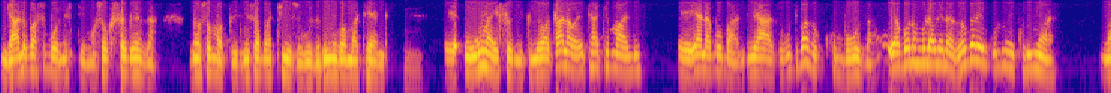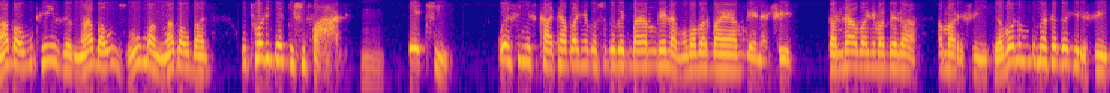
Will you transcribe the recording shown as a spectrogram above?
njalo basibone isidingo sokusebenza nosomabhizinisi abathize ukuze kunikwe amathenda. Eh ungayihloniphi nje waqala wayithatha imali eh yalabo bantu yazi ukuthi bazokukhumbuza. Uyabona umulalela zonke le nkulumo ezikhulunywayo ngaba umkhize ngaba uzuma ngaba ubani uthola into etishifana Mm. ethi kwesinye isikhathi abanye kusuke bethi bayamukela ngoba abantu bayamukela nje. Kanti la abanye babeka ama-receipt. Yabona umuntu mase beka i-receipt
